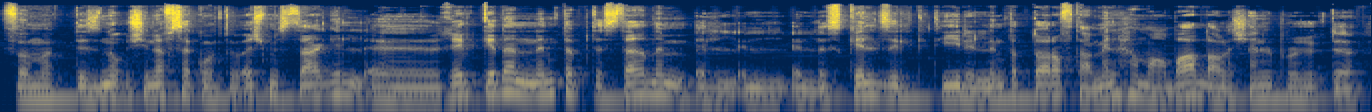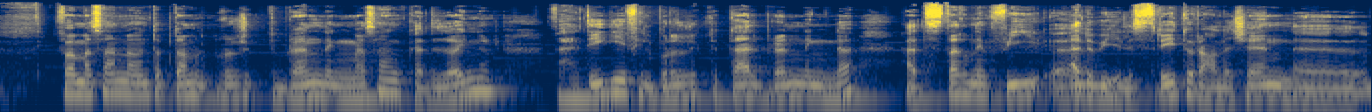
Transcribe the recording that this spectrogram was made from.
فما بتزنقش نفسك وما بتبقاش مستعجل. آه غير كده ان انت بتستخدم ال skills الكتير اللي انت بتعرف تعملها مع بعض علشان ال project ده. فمثلا لو انت بتعمل project branding مثلا ك designer فهتيجي في ال project بتاع ال branding ده هتستخدم فيه Adobe Illustrator علشان آه،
